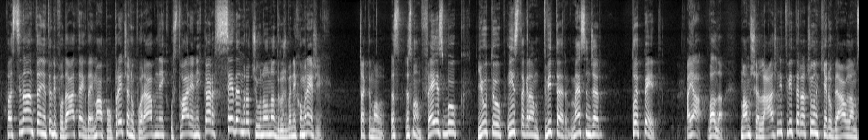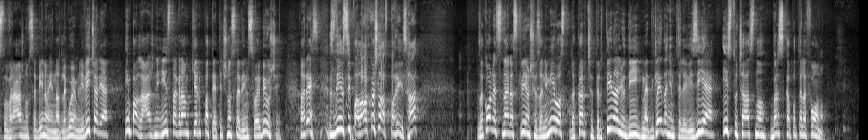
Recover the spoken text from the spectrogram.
Fascinanten je tudi podatek, da ima povprečen uporabnik ustvarjenih kar sedem računov na družbenih omrežjih. Čakajte malo, jaz, jaz imam Facebook, YouTube, Instagram, Twitter, Messenger, to je pet. A ja, valjda, imam še lažni Twitter račun, kjer objavljam sovražno vsebino in nadlegujem levičarje, in pa lažni Instagram, kjer patetično sledim svoji bivši. A res, z njim si pa lahko šla v Pariz, ha? Za konec naj razkrijem še zanimivost, da kar četrtina ljudi med gledanjem televizije istočasno brska po telefonu.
